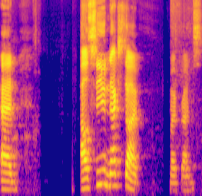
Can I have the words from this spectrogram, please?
And I'll see you next time, my friends.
